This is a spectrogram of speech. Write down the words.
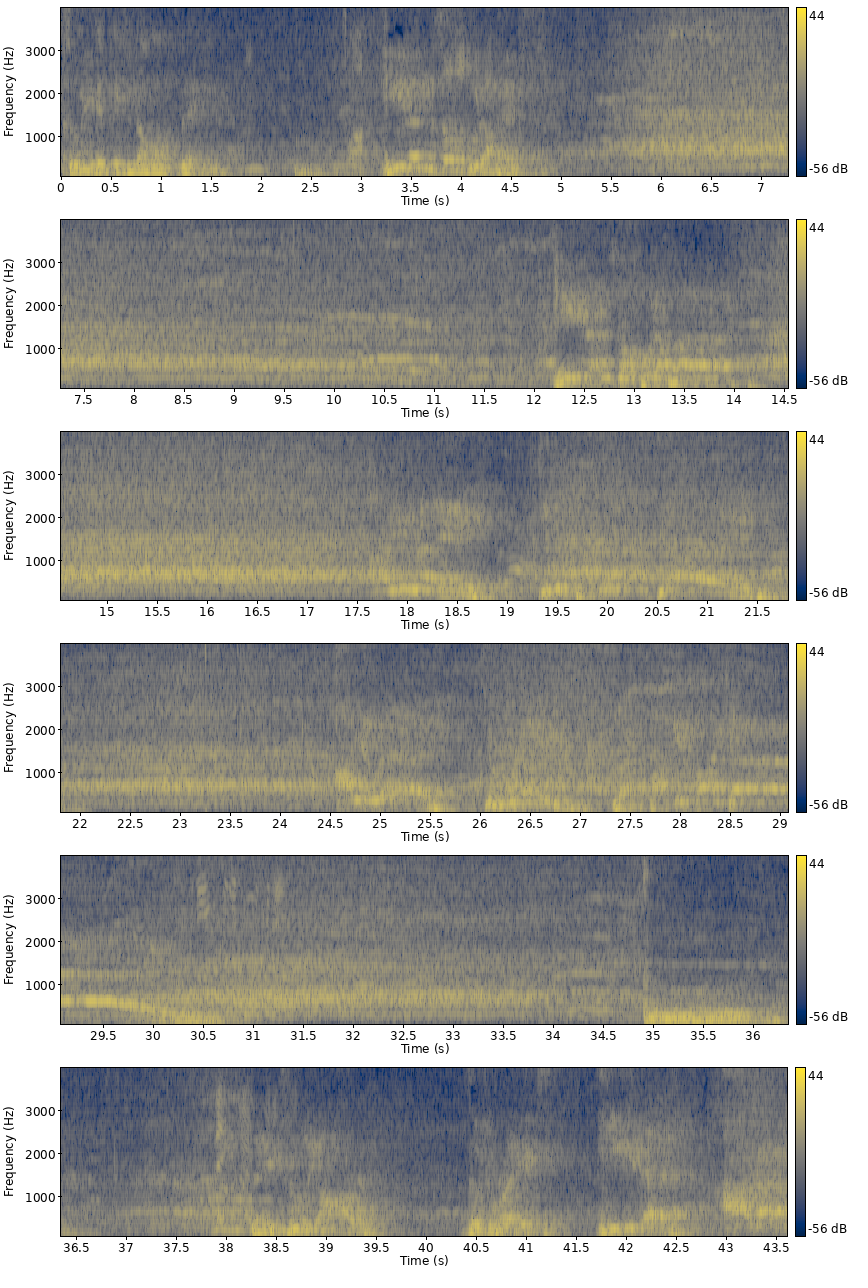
So we just need to know one thing. Heathens of Budapest. Heathens of Budapest. Majd. Then you truly are the great heathen army!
